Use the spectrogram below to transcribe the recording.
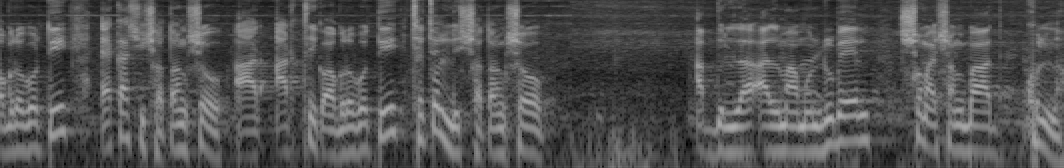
অগ্রগতি একাশি শতাংশ আর আর্থিক অগ্রগতি ছেচল্লিশ শতাংশ। আবদুল্লাহ আল মামুন রুবেল সময় সংবাদ খুলনা।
